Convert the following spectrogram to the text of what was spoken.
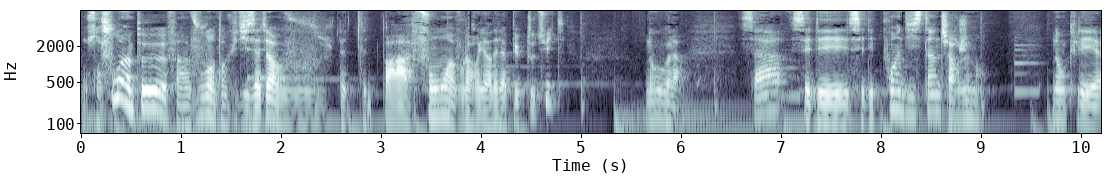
On s'en fout un peu. Enfin, vous, en tant qu'utilisateur, vous n'êtes peut-être pas à fond à vouloir regarder la pub tout de suite. Donc voilà. Ça, c'est des, des points distincts de chargement. Donc les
